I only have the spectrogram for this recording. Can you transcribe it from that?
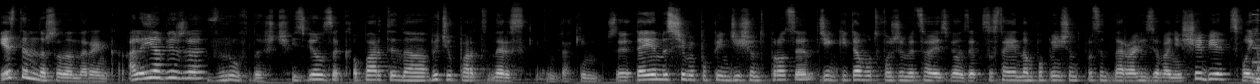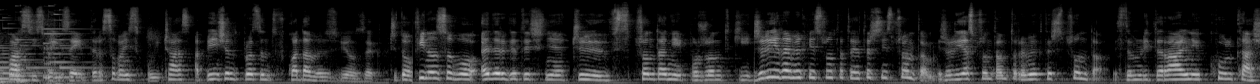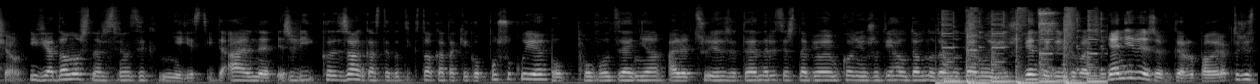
jestem noszona na rękach. Ale ja wierzę w równość i związek oparty na byciu partnerskim. Tym takim, że dajemy z siebie po 50%, dzięki temu tworzymy cały związek. Zostaje nam po 50% na realizowanie siebie, swoich pasji, swoich zainteresowań, swój czas, a 50% wkładamy w związek. Czy to finansowo, energetycznie, czy w sprzątanie i porządki. Jeżeli Remek nie sprząta, to ja też nie sprzątam. Jeżeli ja sprzątam, to Remek też sprząta. Jestem literalnie cool Kasia. I wiadomo, że nasz związek nie jest idealny. Jeżeli koleżanka z tego TikToka takiego poszukuje, to powodzenia, ale czuję, że ten rycerz na białym koniu już odjechał dawno, dawno temu i już więcej go nie zobaczy. Ja nie wierzę w girl power. Jak ktoś jest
